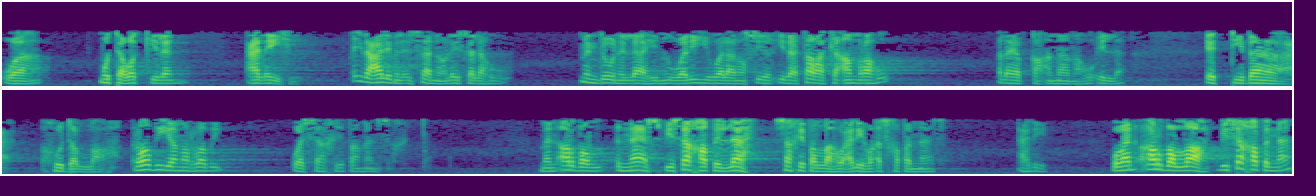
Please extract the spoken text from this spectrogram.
ومتوكلا عليه. إذا علم الإنسان أنه ليس له من دون الله من ولي ولا نصير إذا ترك أمره فلا يبقى أمامه إلا اتباع هدى الله. رضي من رضي وسخط من سخط. من أرضى الناس بسخط الله سخط الله عليه وأسخط الناس عليه. ومن أرضى الله بسخط الناس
